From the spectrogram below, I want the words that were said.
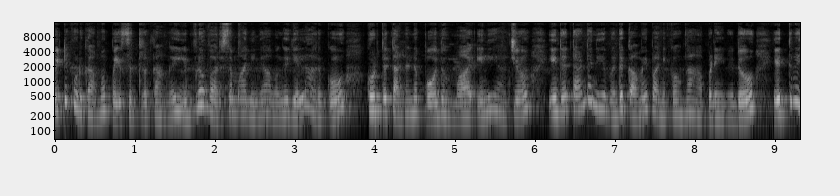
விட்டு கொடுக்காம பேசிட்டு இருக்காங்க. இவ்வளோ வருஷமாக நீங்கள் அவங்க எல்லாருக்கும் கொடுத்த தண்டனை போதுமா? இனியாச்சும் இந்த தண்டனையை வந்து கம்மி பண்ணிக்கோங்க அப்படின்னதும் எத்தனை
